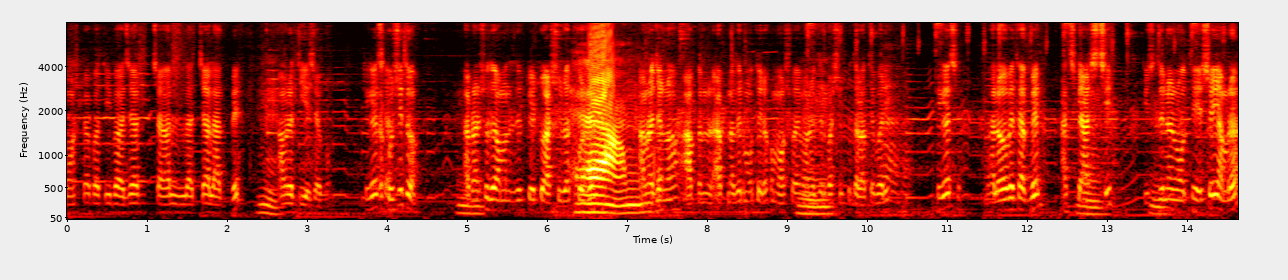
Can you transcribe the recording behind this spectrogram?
মশলাপাতি বাজার চাল যা লাগবে। আমরা দিয়ে যাব। ঠিক আছে? খুশি তো? আপনারা শুধু আমাদেরকে একটু আশীর্বাদ করবেন। হ্যাঁ আমরা যেন আপনার আপনাদের মতো এরকম অসহায় মানুষদের পাশে একটু দাঁড়াতে পারি। ঠিক আছে? ভালোভাবে থাকবেন। আজকে আসছি। কিছুদিনের মধ্যে এসেই আমরা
